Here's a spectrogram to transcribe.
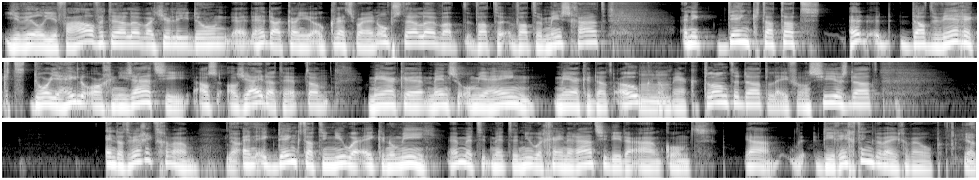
je wil je verhaal vertellen, wat jullie doen. Eh, hè, daar kan je ook kwetsbaar in opstellen, wat, wat, er- wat er misgaat. En ik denk dat dat, hè, dat werkt door je hele organisatie. Als, als jij dat hebt, dan merken mensen om je heen merken dat ook. Mhm. Dan merken klanten dat, leveranciers dat. En dat werkt gewoon. Ja. En ik denk dat die nieuwe economie, hè, met, met de nieuwe generatie die daar aankomt, ja, die richting bewegen we op. Ja,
